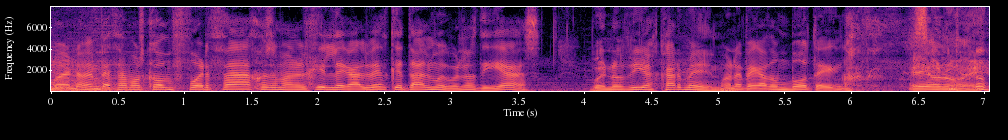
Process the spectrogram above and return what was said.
Bueno, empezamos con fuerza. José Manuel Gil de Galvez, ¿qué tal? Muy buenos días. Buenos días, Carmen. Bueno, he pegado un bote. ¿eh? ¿Eh o no es?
